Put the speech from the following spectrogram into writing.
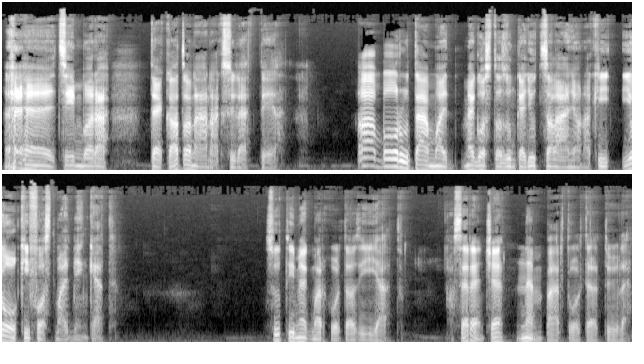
Hey, cimbora, te katonának születtél. A bor után majd megosztozunk egy utcalányon, aki jól kifoszt majd minket. Szuti megmarkolta az íját. A szerencse nem pártolt el tőle.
